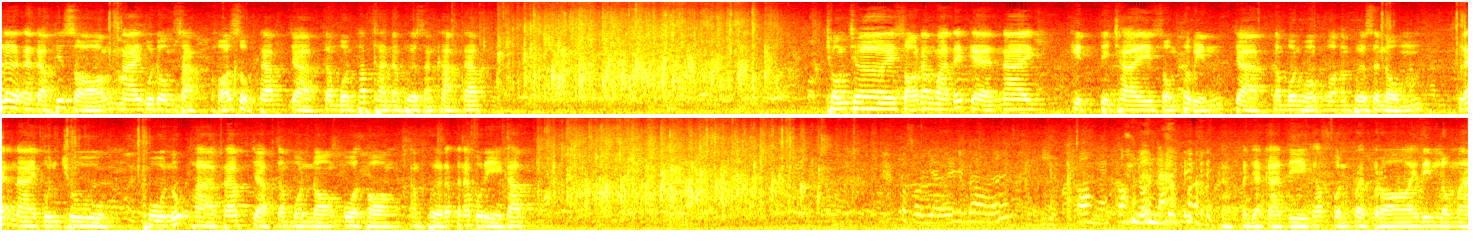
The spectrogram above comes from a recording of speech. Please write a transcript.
เลิศอันดับที่ 2 นายอุดมศักดิ์ขอสุขครับ จากตำบลทับทันอำเภอสังขะครับ ชมเชย2รางวัลได้แก่นายกิตติชัยสมทวิน จากตำบลหัวหัวอำเภอสนม และนายบุญชูภูนุภาครับ จากตำบลหนองบัวทองอำเภอรัตนบุรีครับ กล้องไงกล้องโดนน้ำครับบรรยากาศดีครับฝนปล่อยๆรินลงมา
